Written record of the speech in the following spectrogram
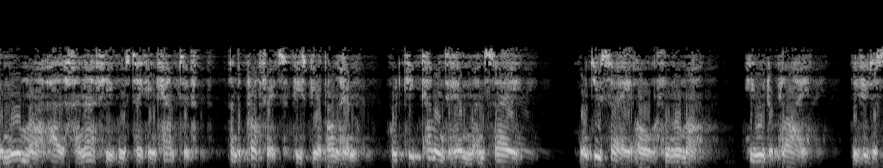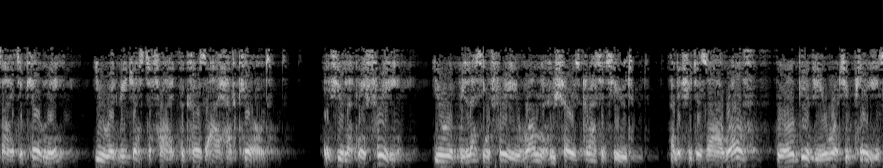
Thumuma al-Hanafi was taken captive, and the Prophet, peace be upon him, would keep coming to him and say, What do you say, O Thumuma? He would reply, If you decide to kill me, you would be justified because I have killed. If you let me free, you would be letting free one who shows gratitude, and if you desire wealth, we will give you what you please.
